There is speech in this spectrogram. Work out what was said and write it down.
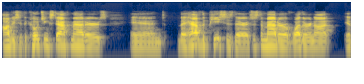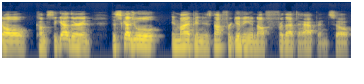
obviously the coaching staff matters. And they have the pieces there. It's just a matter of whether or not it all comes together. And the schedule in my opinion, is not forgiving enough for that to happen. So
